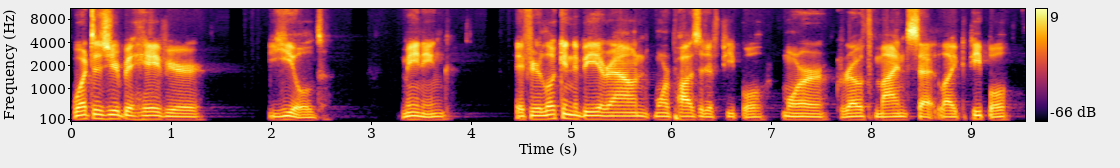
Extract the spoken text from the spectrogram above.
What does your behavior yield? Meaning, if you're looking to be around more positive people, more growth mindset like people,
